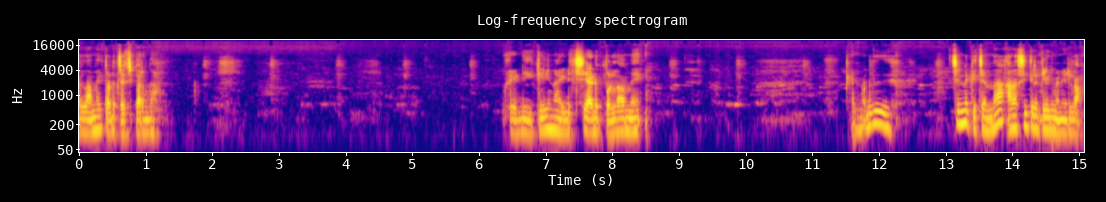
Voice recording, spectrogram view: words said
எல்லாமே தொடச்சாச்சு பாருங்கள் ரெடி க்ளீன் ஆகிடுச்சு அடுப்பு எல்லாமே. என்னோடது சின்ன கிச்சன் தான் ஆனால் சீக்கிரம் க்ளீன் பண்ணிடலாம்.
